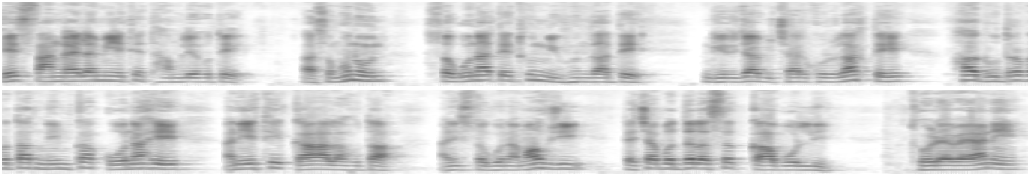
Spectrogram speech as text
हेच सांगायला मी येथे थांबले होते. असं म्हणून सगुणा तेथून निघून जाते. गिरिजा विचार करू लागते हा रुद्रप्रताप नेमका कोण आहे आणि येथे का आला होता? आणि सगुणा मावशी त्याच्याबद्दल असं का बोलली? थोड्या वेळाने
